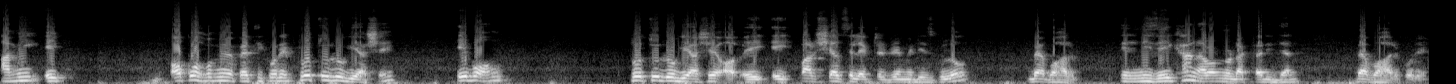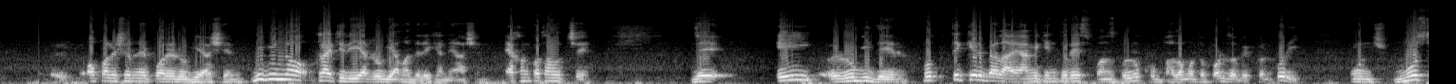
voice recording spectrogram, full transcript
আমি এই অপহোমিওপ্যাথি করে প্রচুর রোগী আসে এবং প্রচুর রোগী আসে এই এই পার্শিয়াল সিলেক্টেড রেমেডিসগুলো ব্যবহার, তিনি নিজেই খান আর অন্য ডাক্তারই দেন ব্যবহার করে। অপারেশনের পরে রোগী আসেন, বিভিন্ন ক্রাইটেরিয়ার রোগী আমাদের এখানে আসেন। এখন কথা হচ্ছে যে এই রোগীদের প্রত্যেকের বেলায় আমি কিন্তু রেসপন্সগুলো খুব ভালো মতো পর্যবেক্ষণ করি। মোস্ট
